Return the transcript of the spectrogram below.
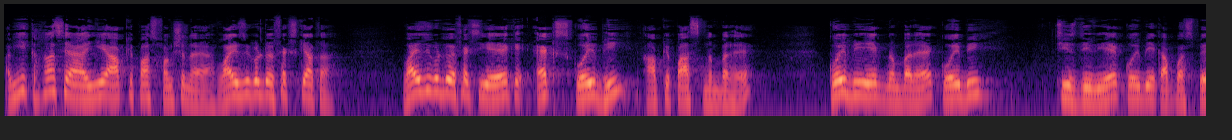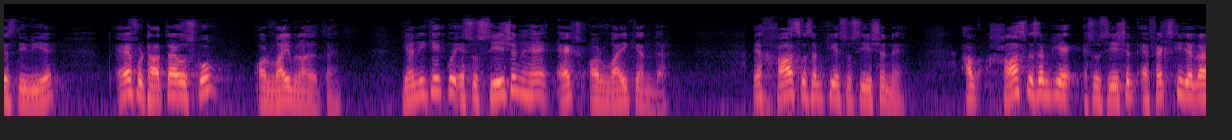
اب یہ کہاں سے آیا یہ آپ کے پاس فنکشن آیا وائی تھا از ٹو ایکس یہ ہے کہ ایکس کوئی بھی آپ کے پاس نمبر ہے کوئی بھی ایک نمبر ہے کوئی بھی چیز دی ہوئی ہے کوئی بھی ایک آپ کو اسپیس دی ہوئی ہے تو ایف اٹھاتا ہے اس کو اور وائی بنا دیتا ہے یعنی کہ کوئی ایسوسیشن ہے ایکس اور وائی کے اندر ایک خاص قسم کی ایسوسیشن ہے اب خاص قسم کی ایسوسیشن ایکس کی جگہ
